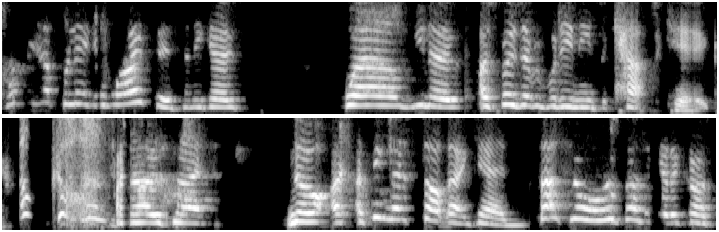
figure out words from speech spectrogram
tell me how brilliant your wife is. And he goes, Well, you know, I suppose everybody needs a cat to kick. Oh, God. And I was like, No, I, I think let's start that again. That's not what we're trying to get across.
